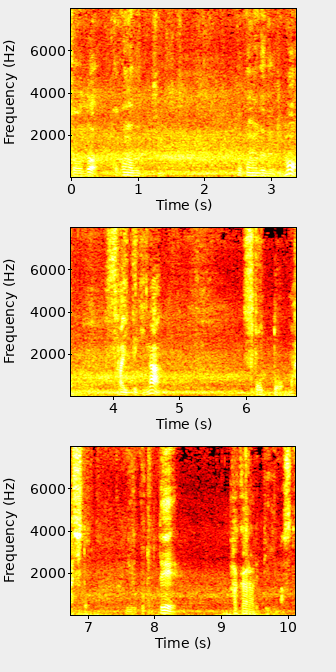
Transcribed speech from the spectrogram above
ちょうどここの部分ですね。ここの部分も最適なスポット増しということで、測られていますと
